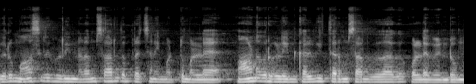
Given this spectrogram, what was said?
வெறும் ஆசிரியர்களின் நலம் சார்ந்த பிரச்சனை மட்டுமல்ல மாணவர்களின் கல்வித்தரம் சார்ந்ததாக கொள்ள வேண்டும்.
